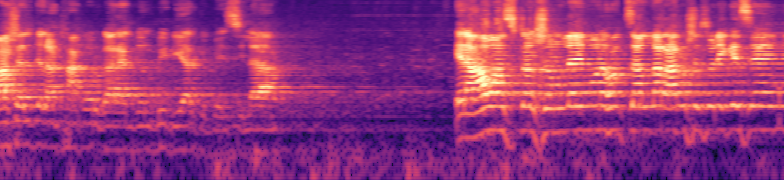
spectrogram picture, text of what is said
পাশের জেলা ঠাকুরগার একজন বিডিআরকে পেয়েছিলাম। এর আওয়াজটা শুনলেই মনে হচ্ছে আল্লাহর আরও সে চলে গেছে।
